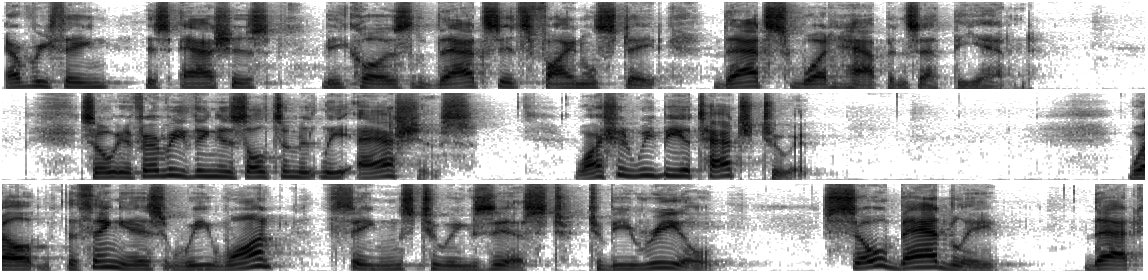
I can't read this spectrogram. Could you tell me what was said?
everything is ashes because that's its final state. That's what happens at the end. So if everything is ultimately ashes, why should we be attached to it? Well, the thing is, we want things to exist, to be real, so badly that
